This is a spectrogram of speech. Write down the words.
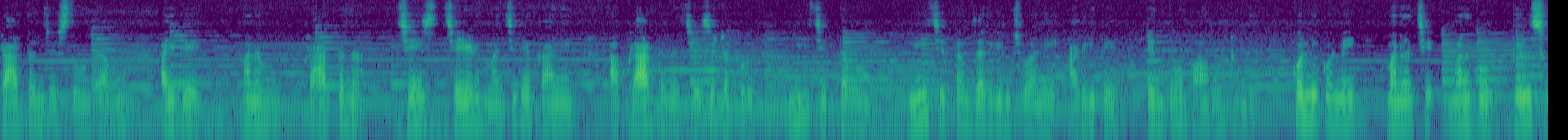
ప్రార్థన చేస్తూ ఉంటాము. అయితే మనం ప్రార్థన చే చేయడం మంచిదే కానీ ఆ ప్రార్థన చేసేటప్పుడు నీ చిత్తము నీ చిత్తం జరిగించు అని అడిగితే ఎంతో బాగుంటుంది. కొన్ని కొన్ని మన మనకు తెలుసు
